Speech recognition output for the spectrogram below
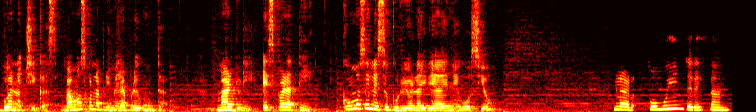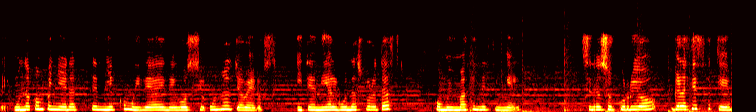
Bueno chicas, vamos con la primera pregunta. Marjorie, es para ti. ¿Cómo se les ocurrió la idea de negocio? Claro, fue muy interesante. Una compañera tenía como idea de negocio unos llaveros y tenía algunas frutas como imágenes en él. Se nos ocurrió gracias a que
